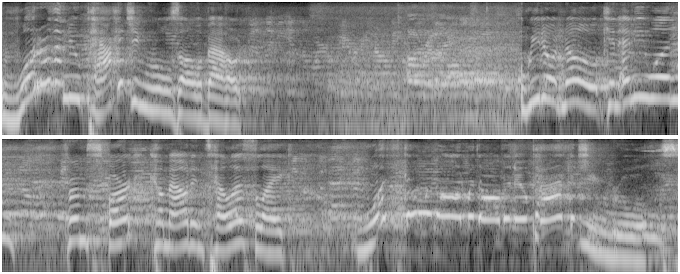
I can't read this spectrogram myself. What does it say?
What are the new packaging rules all about? We don't know. Can anyone from Spark come out and tell us, like, what's going on with all the new packaging rules?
